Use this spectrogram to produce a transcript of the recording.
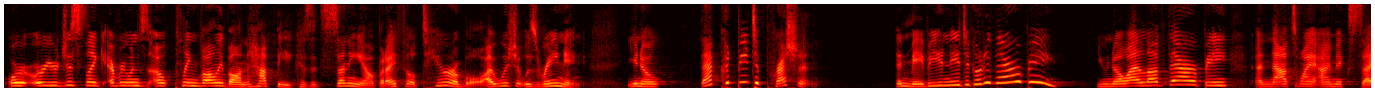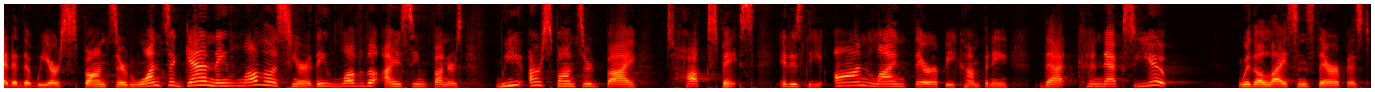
Or, or you're just like, everyone's out playing volleyball and happy because it's sunny out, but I feel terrible. I wish it was raining. You know, that could be depression. And maybe you need to go to therapy. You know, I love therapy, and that's why I'm excited that we are sponsored. Once again, they love us here. They love the I Seem Funners. We are sponsored by Talkspace. It is the online therapy company that connects you with a licensed therapist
